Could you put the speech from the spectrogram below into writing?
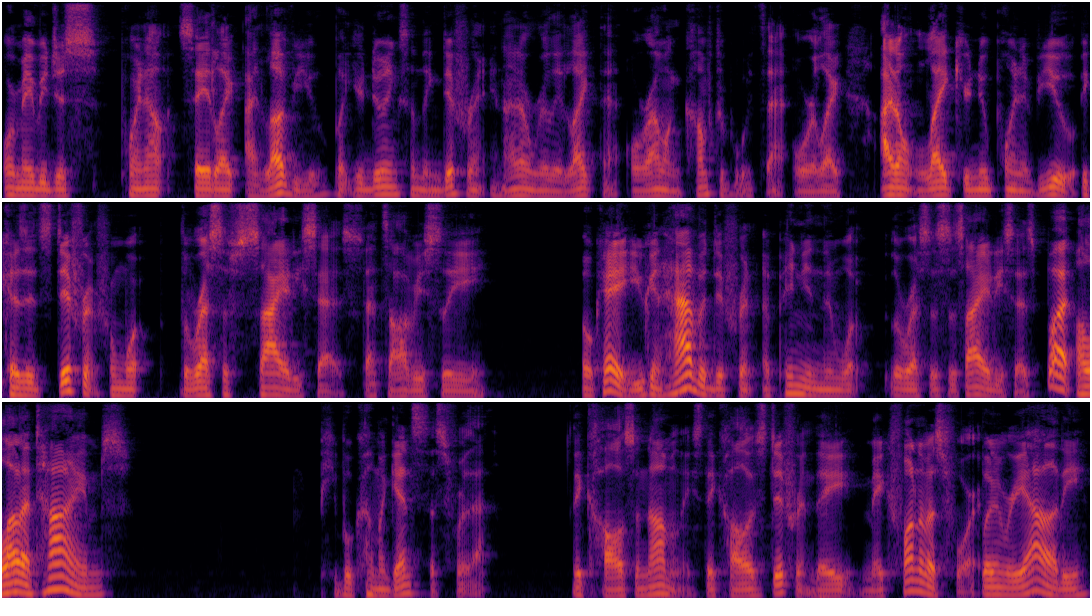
or maybe just point out, say, like, I love you, but you're doing something different and I don't really like that, or I'm uncomfortable with that, or like, I don't like your new point of view because it's different from what the rest of society says. That's obviously okay. You can have a different opinion than what the rest of society says, but a lot of times people come against us for that. They call us anomalies. They call us different. They make fun of us for it. But in reality,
